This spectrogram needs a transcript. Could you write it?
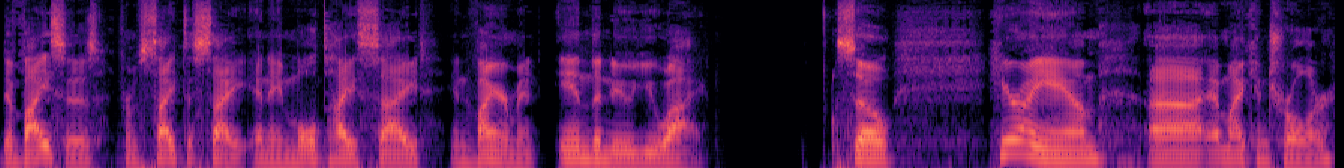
devices from site to site in a multi-site environment in the new UI. So here I am uh, at my controller.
